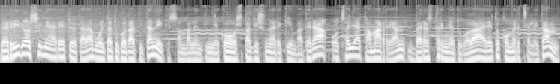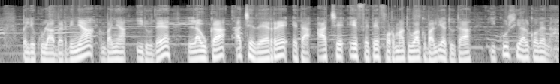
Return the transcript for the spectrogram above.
berriro zine aretoetara bueltatuko da Titanic San Valentineko ospakizunarekin batera, otzailak amarrean berrestrenatuko da areto komertzialetan. Pelikula berdina, baina irude, lauka, HDR eta HFT formatuak baliatuta ikusi halko dena.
